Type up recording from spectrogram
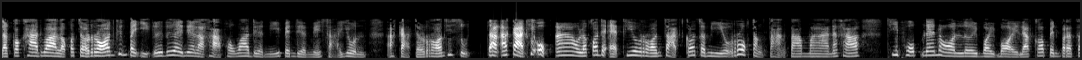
ล้วก็คาดว่าเราก็จะร้อนขึ้นไปอีกเรื่อยๆ เนี่ยแหละค่ะ เพราะว่าเดือนนี้เป็นเดือนเมษายน อากาศจะร้อนที่สุด จากอากาศที่อบอ้าวแล้วก็แดดที่ร้อนจัดก็จะมีโรคต่างๆ ตามมานะคะ ที่พบแน่นอนเลยบ่อยๆ แล้วก็เป็นประจ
